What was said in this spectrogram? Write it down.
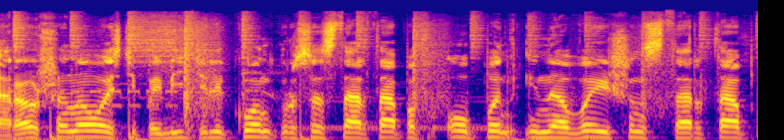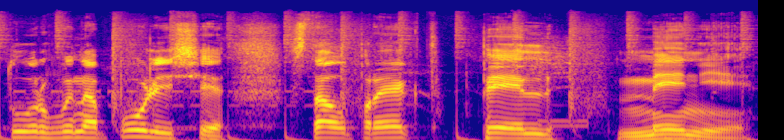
Хорошие новости. Победители конкурса стартапов Open Innovation Startup Tour в Иннополисе стал проект Пельмени.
